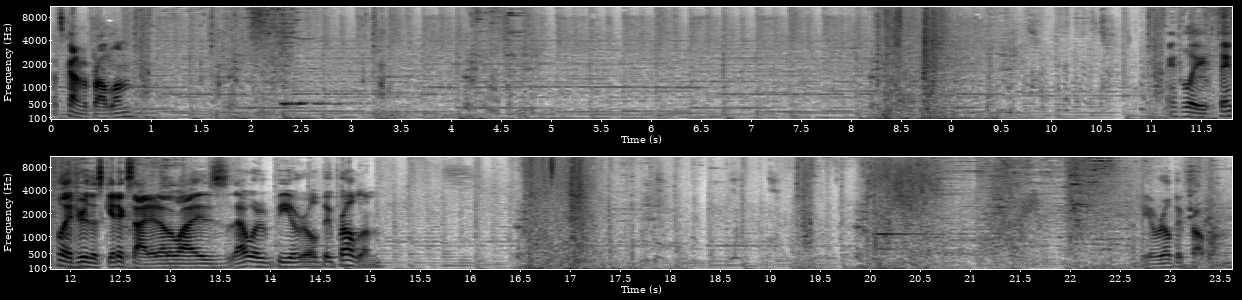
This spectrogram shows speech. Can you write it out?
That's kind of a problem. Thankfully, thankfully I drew this get excited, otherwise that would be a real big problem. That'd be a real big problem.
